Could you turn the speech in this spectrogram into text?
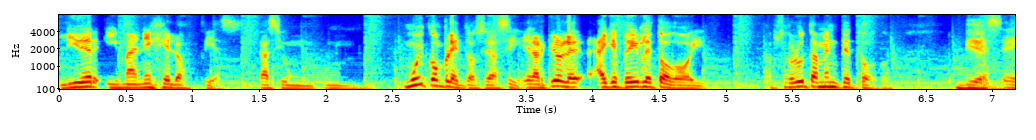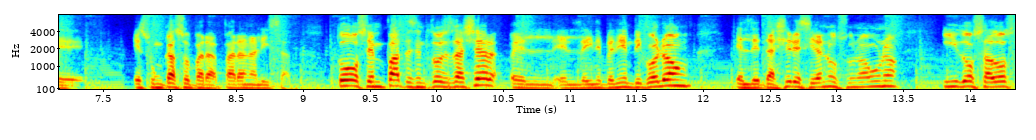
líder y maneje los pies. Casi un, un- muy completo, o sea, sí. El arquero le- hay que pedirle todo hoy, absolutamente todo. Bien. Es, eh, es un caso para, para analizar. Todos empates entonces ayer, el, el de Independiente y Colón, el de Talleres y Lanús 1 a 1 y 2 a 2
